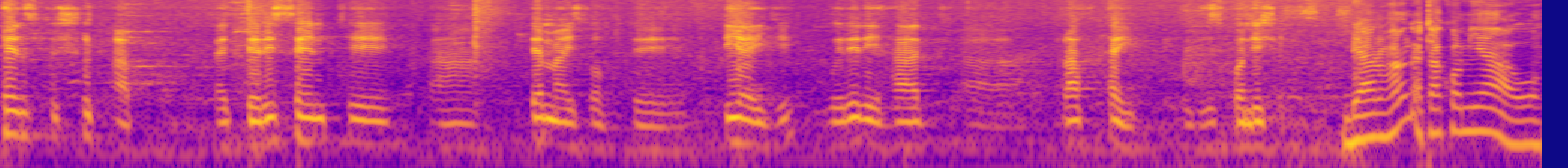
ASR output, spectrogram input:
tends to shoot up. Like the recent uh, demise of the DIG, we really had uh, rough time with his conditions. byaruhanga takomyawo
